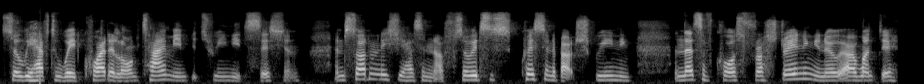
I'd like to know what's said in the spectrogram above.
so we have to wait quite a long time in between each session. And suddenly she has enough. So it's a question about screening. And that's, of course, frustrating. You know, I want the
